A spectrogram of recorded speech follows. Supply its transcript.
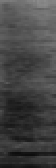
他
